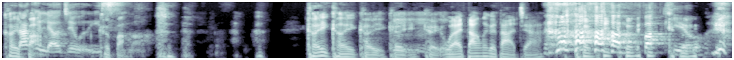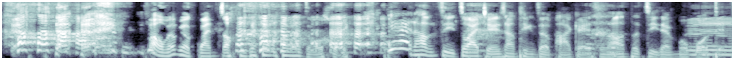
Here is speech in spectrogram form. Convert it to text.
可以吧大家可以？了解我的意思吗 可以，可以，可以，可以，可以，我来当那个大家。？Fuck you！不然我们又没有观众，他们怎么回？耶！他们自己坐在节目上听这个 podcast，然后自己在默默点。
